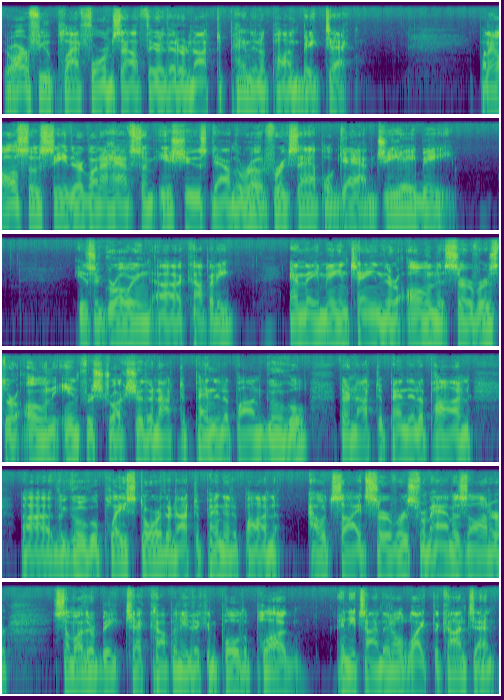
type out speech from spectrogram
there are a few platforms out there that are not dependent upon big tech. But I also see they're going to have some issues down the road. For example, Gab, G A B is a growing uh, company and they maintain their own servers, their own infrastructure. They're not dependent upon Google. They're not dependent upon uh, the Google Play Store. They're not dependent upon outside servers from Amazon or some other big tech company that can pull the plug anytime they don't like the content.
